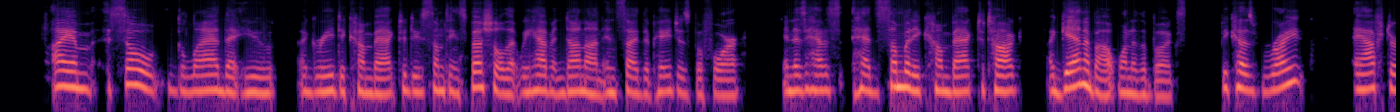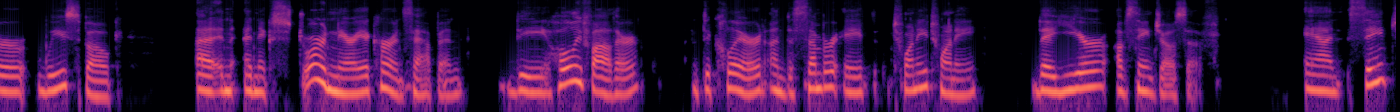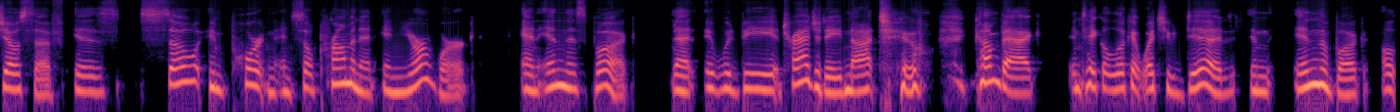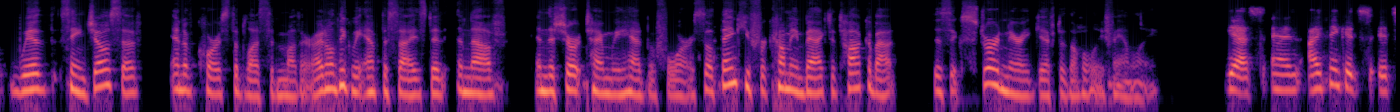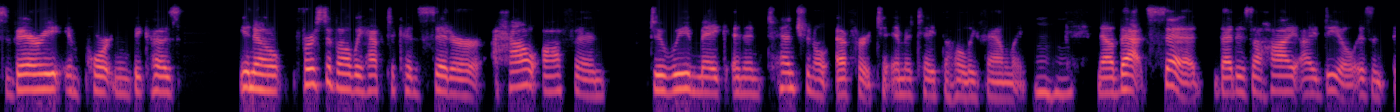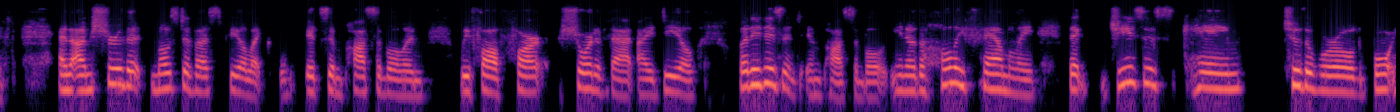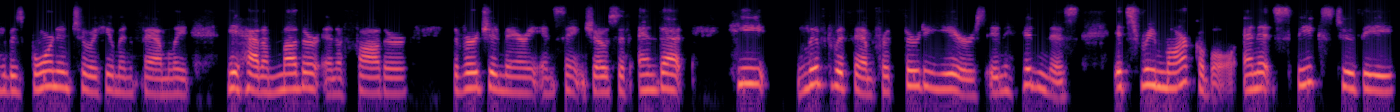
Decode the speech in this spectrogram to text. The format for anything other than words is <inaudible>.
I am so glad that you agreed to come back to do something special that we haven't done on Inside the Pages before, and has, had somebody come back to talk again about one of the books. Because right after we spoke, uh, an, an extraordinary occurrence happened. The Holy Father declared on December 8th, 2020, the year of St. Joseph. And St. Joseph is so important and so prominent in your work and in this book that it would be a tragedy not to <laughs> come back and take a look at what you did in in the book uh, with St. Joseph and of course the Blessed Mother. I don't think we emphasized it enough in the short time we had before. So thank you for coming back to talk about this extraordinary gift of the Holy Family. Yes, and I think it's it's very important because you know, first of all we have to consider how often do we make an intentional effort to imitate the Holy Family? Mm-hmm. Now, that said, that is a high ideal, isn't it? And I'm sure that most of us feel like it's impossible and we fall far short of that ideal, but it isn't impossible. You know, the Holy Family that Jesus came to the world, born, he was born into a human family, he had a mother and a father. The Virgin Mary and Saint Joseph, and that he lived with them for 30 years in hiddenness. It's remarkable and it speaks to the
